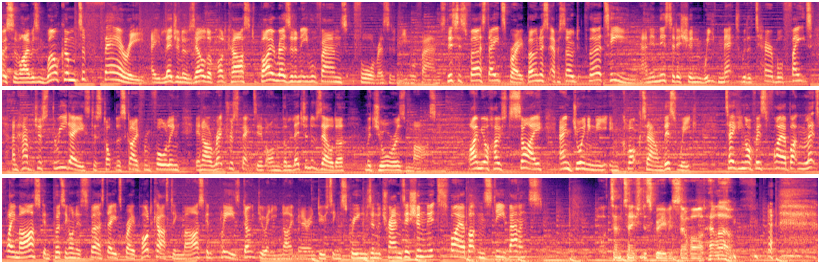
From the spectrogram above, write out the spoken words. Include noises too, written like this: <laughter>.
Hello, survivors, and welcome to Fairy, a Legend of Zelda podcast by Resident Evil fans for Resident Evil fans. This is First Aid Spray, bonus episode 13, and in this edition, we've met with a terrible fate and have just three days to stop the sky from falling in our retrospective on The Legend of Zelda Majora's Mask. I'm your host, Sai, and joining me in Clocktown this week taking off his fire button Let's Play mask and putting on his first aid spray podcasting mask. And please don't do any nightmare inducing screams in the transition. It's fire button Steve Valance. Oh, temptation to scream is so hard. Hello. <laughs>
